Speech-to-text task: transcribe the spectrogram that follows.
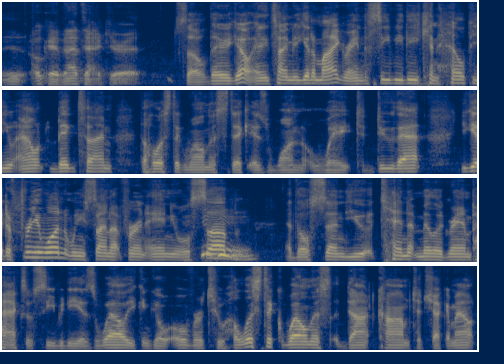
Uh, Okay, that's accurate. So there you go. Anytime you get a migraine, the CBD can help you out big time. The holistic wellness stick is one way to do that. You get a free one when you sign up for an annual sub. Hmm. and they'll send you 10 milligram packs of CBD as well. You can go over to holisticwellness.com to check them out.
